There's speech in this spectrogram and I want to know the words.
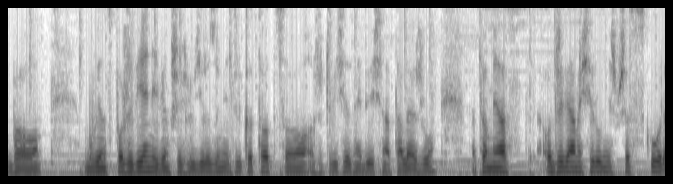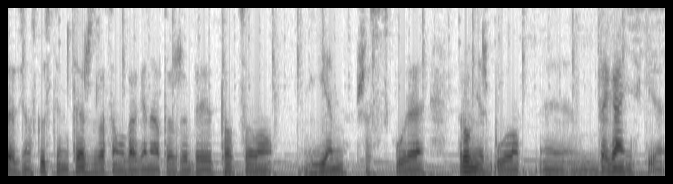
bo mówiąc pożywienie, większość ludzi rozumie tylko to, co rzeczywiście znajduje się na talerzu, natomiast odżywiamy się również przez skórę, w związku z tym też zwracam uwagę na to, żeby to, co jem przez skórę, również było e, wegańskie,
